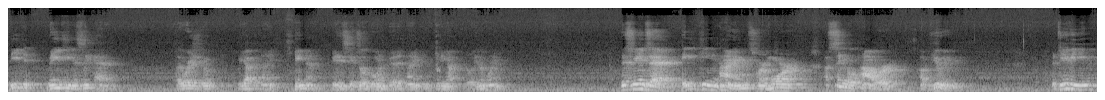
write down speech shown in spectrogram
need to maintain a sleep pattern. Otherwise, you'll be up at night, being a busy schedule, going to bed at night, and getting up early in the morning. This means that 18 times or more a single hour of viewing. The TV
